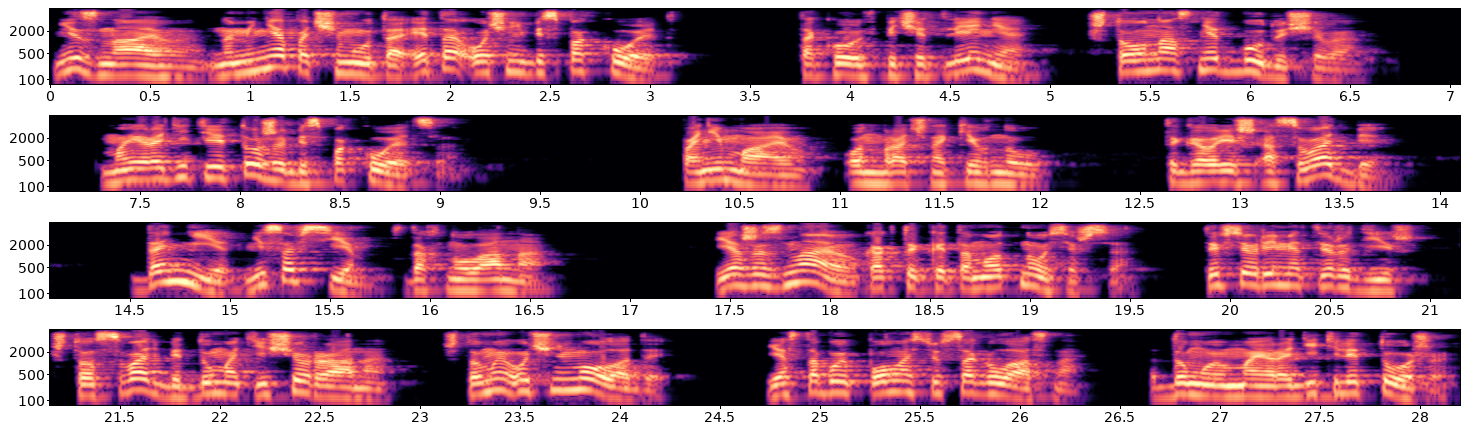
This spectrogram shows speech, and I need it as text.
«Не знаю, но меня почему-то это очень беспокоит. Такое впечатление, что у нас нет будущего. Мои родители тоже беспокоятся». «Понимаю», – он мрачно кивнул. «Ты говоришь о свадьбе?» «Да нет, не совсем», – вздохнула она. «Я же знаю, как ты к этому относишься. Ты все время твердишь, что о свадьбе думать еще рано, что мы очень молоды. Я с тобой полностью согласна. Думаю, мои родители тоже.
